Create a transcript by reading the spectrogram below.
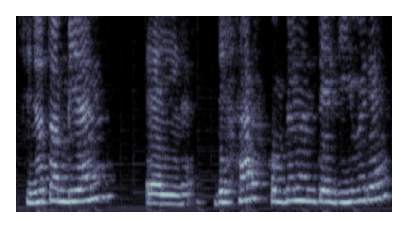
sino también el dejar completamente libre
